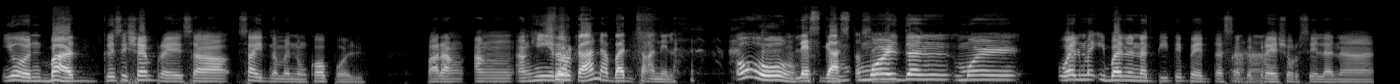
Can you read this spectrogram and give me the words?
yun, bad. Kasi syempre, sa side naman ng couple, parang ang ang Sure hirap. ka na bad sa kanila? Oo. Less gastos more eh. than, more, well, may iba na nagtitipid, tas Aha. nagpe-pressure sila na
